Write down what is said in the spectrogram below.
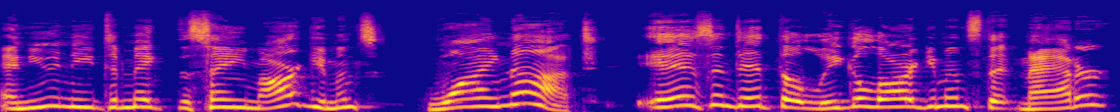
and you need to make the same arguments, why not? Isn't it the legal arguments that matter?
